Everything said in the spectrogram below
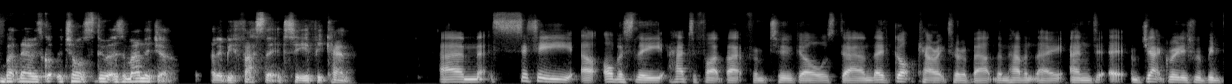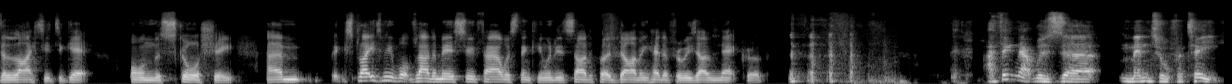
but now he's got the chance to do it as a manager, and it'd be fascinating to see if he can. Um, City uh, obviously had to fight back from two goals down. They've got character about them, haven't they? And uh, Jack Grealish would be delighted to get on the score sheet. Um, explain to me what Vladimir Coufal was thinking when he decided to put a diving header through his own net crook. I think that was uh, mental fatigue.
